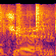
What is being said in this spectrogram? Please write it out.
Divulgence.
